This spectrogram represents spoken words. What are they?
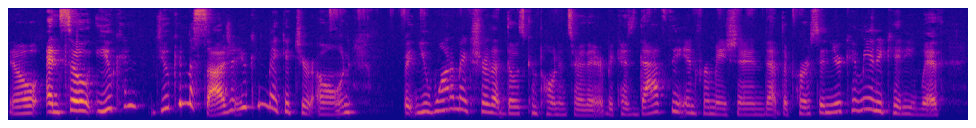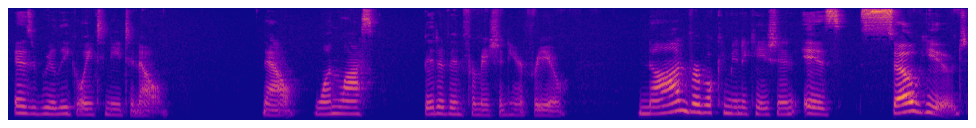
You know, and so you can you can massage it, you can make it your own, but you want to make sure that those components are there because that's the information that the person you're communicating with is really going to need to know. Now, one last bit of information here for you. Nonverbal communication is so huge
